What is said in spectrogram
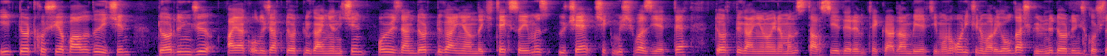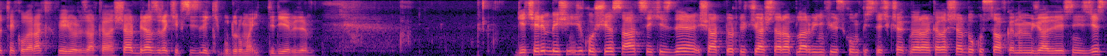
İlk 4 koşuya bağladığı için dördüncü ayak olacak dörtlü ganyan için. O yüzden dörtlü ganyandaki tek sayımız 3'e çıkmış vaziyette. Dörtlü ganyan oynamanızı tavsiye ederim. Tekrardan belirteyim onu. 12 numara yoldaş gülünü dördüncü koşuda tek olarak veriyoruz arkadaşlar. Biraz rakipsizlik bu duruma itti diyebilirim. Geçelim 5. koşuya saat 8'de şart 4 3 yaşlı Araplar 1200 kum piste çıkacaklar arkadaşlar. 9 safkanın mücadelesini izleyeceğiz.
